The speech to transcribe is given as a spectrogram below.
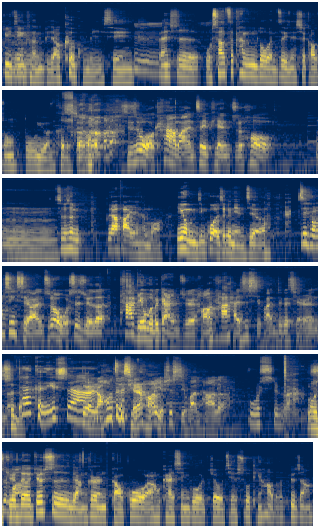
毕竟可能比较刻苦铭心，嗯，但是我上次看那么多文字，已经是高中读语文课的时候，其实我看完这篇之后，嗯，是不是不知道发言什么？因为我们已经过了这个年纪了，这封信写完之后，我是觉得他给我的感觉好像他还是喜欢这个前任的。是的。他肯定是啊。对，然后这个前任好像也是喜欢他的。不是吧？我觉得就是两个人搞过，然后开心过就结束，挺好的，就这样，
